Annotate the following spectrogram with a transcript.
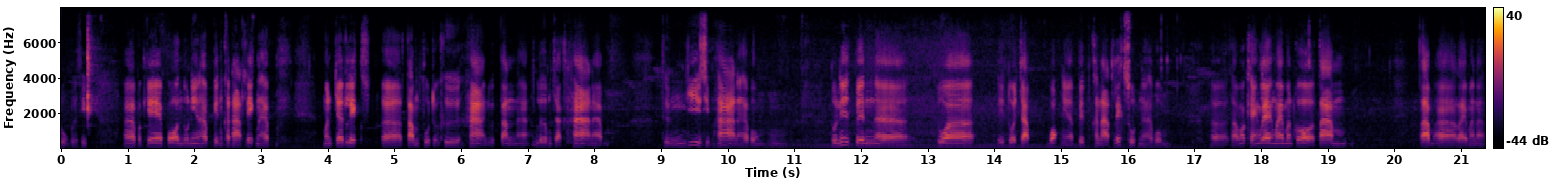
ลูกเบอร์สิบอ่าปากแกปอนตัวนี้นะครับเป็นขนาดเล็กนะครับ มันจะเล็กต่ำสุดก็คือห้านิวตันนะฮะเริ่มจากห้านะครับ ถึงยี่สิบห้านะครับผมอืม ตัวนี้เป็นตัวตัวจับบล็อกเนี่ยเป็นขนาดเล็กสุดนะครับผมถามว่าแข็งแรงไหมมันก็ตามตามอะไรมันอะ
